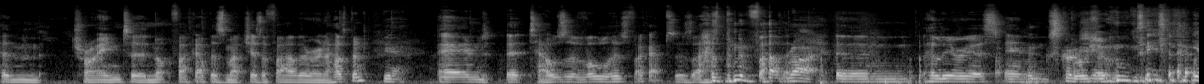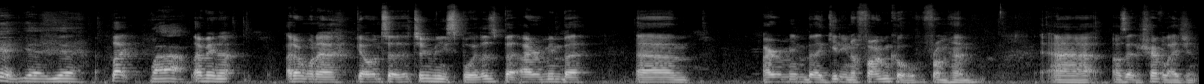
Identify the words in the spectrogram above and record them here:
him trying to not fuck up as much as a father and a husband, Yeah. And it tells of all his fuck ups as a husband and father. Right. In hilarious and brutal detail. yeah, yeah, yeah. Like, Wow. I mean, uh, I don't want to go into too many spoilers, but I remember, um, I remember getting a phone call from him. Uh, I was at a travel agent,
